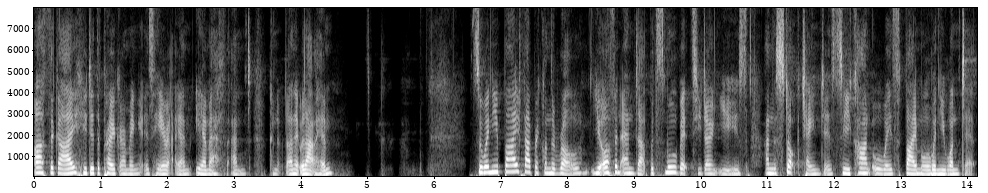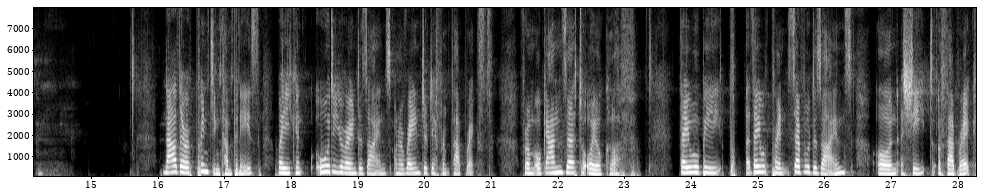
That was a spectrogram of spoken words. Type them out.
Arthur Guy, who did the programming, is here at EMF and couldn't have done it without him. So when you buy fabric on the roll, you often end up with small bits you don't use, and the stock changes, so you can't always buy more when you want it. Now there are printing companies where you can order your own designs on a range of different fabrics, from organza to oilcloth. They will, be, they will print several designs on a sheet of fabric,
